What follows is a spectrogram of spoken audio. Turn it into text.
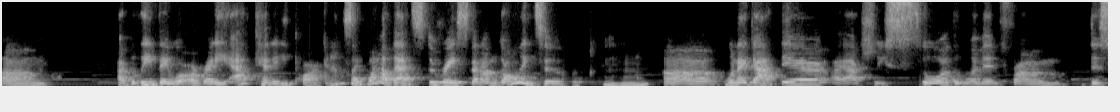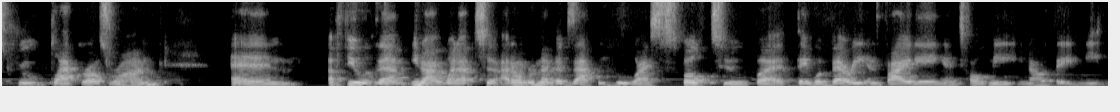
um, I believe they were already at Kennedy Park. And I was like, wow, that's the race that I'm going to. Mm-hmm. Uh, when I got there, I actually saw the women from this group, Black Girls Run. And a few of them, you know, I went up to, I don't remember exactly who I spoke to, but they were very inviting and told me, you know, they meet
